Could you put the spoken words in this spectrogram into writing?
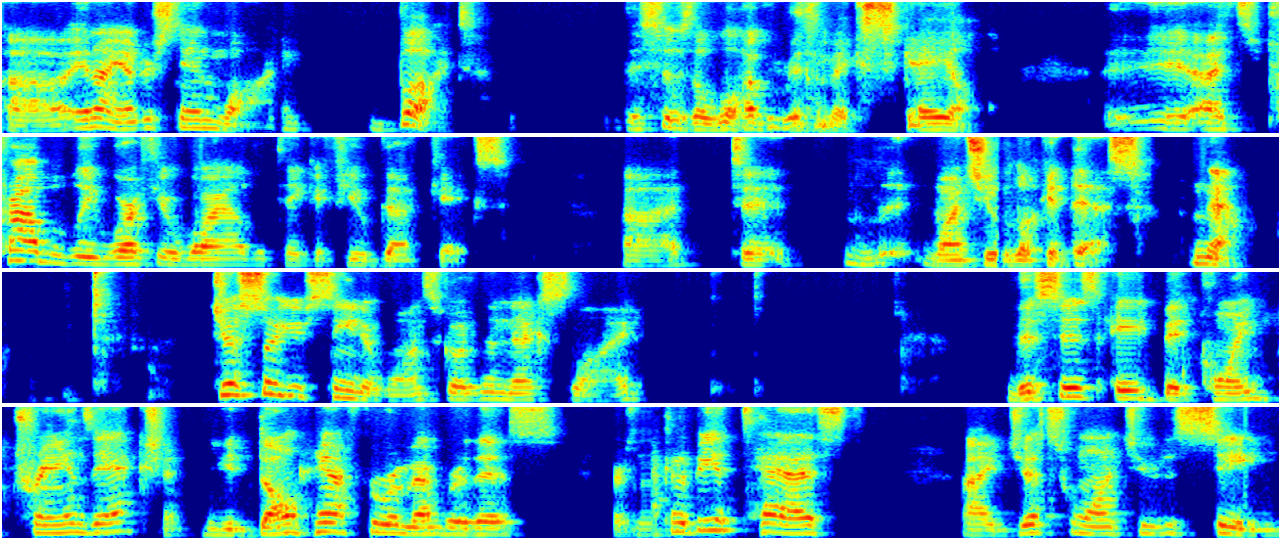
uh, and I understand why. But this is a logarithmic scale. It's probably worth your while to take a few gut kicks uh, to once you look at this. Now, just so you've seen it once, go to the next slide. This is a Bitcoin transaction. You don't have to remember this. There's not going to be a test. I just want you to see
